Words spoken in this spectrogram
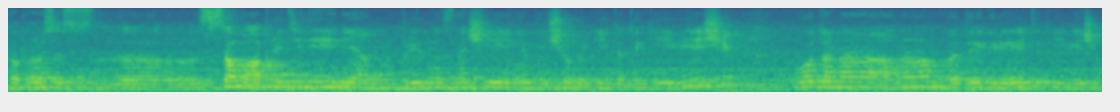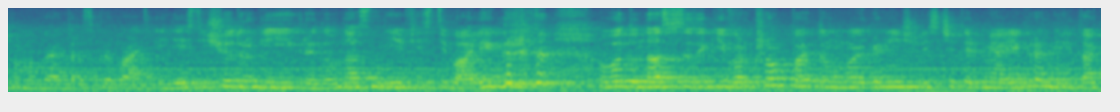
вопросы с, э, с самоопределением, предназначением, еще какие-то такие вещи. Вот она, она в этой игре такие вещи помогает раскрывать. И есть еще другие игры, но у нас не фестиваль игр. Вот у нас все-таки воркшоп, поэтому мы ограничились четырьмя играми, и так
